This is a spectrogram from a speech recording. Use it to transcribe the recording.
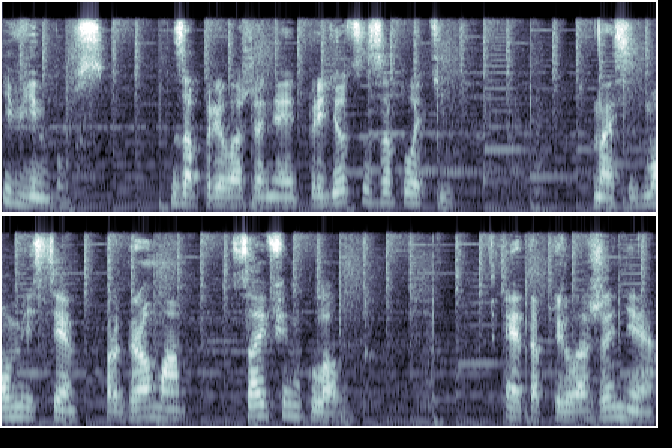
и Windows. За приложение придется заплатить. На седьмом месте программа Siphon Cloud. Это приложение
